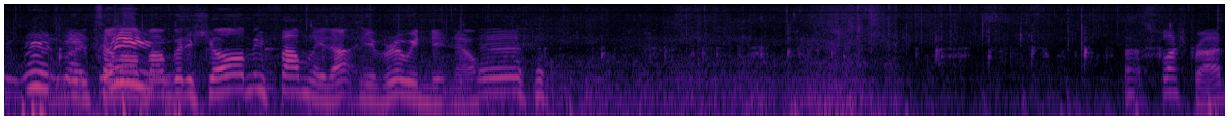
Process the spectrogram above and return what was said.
You ruined I'm my going to tell dream. I'm going to show all my family that, and you've ruined it now. Uh, That's flash fried.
